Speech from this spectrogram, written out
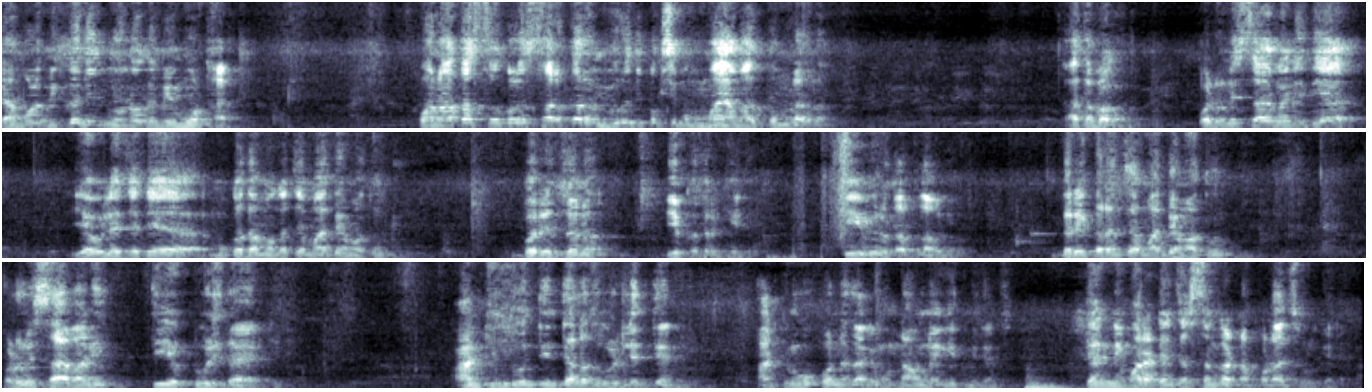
त्यामुळे मी कधीच म्हणलो ना मी मोठा. पण आता सगळं सरकार विरोधी पक्ष मग माया माग कम लागला. आता बघा फडणवीस साहेबांनी त्या येवल्याच्या त्या मुकदमाच्या माध्यमातून बरेच जण एकत्र केले. ती विरोधात लावली. दरेकरांच्या माध्यमातून फडणवीस साहेबांनी ती एक टोळी तयार केली. आणखीन दोन तीन त्याला जोडलेत त्यांनी. आणखीन ओपन झाले म्हणून नाव नाही घेत मी त्यांचं. त्यांनी मराठ्यांच्या संघटना पडायला सुरू केल्या.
